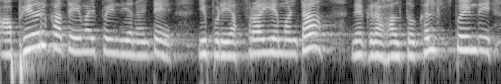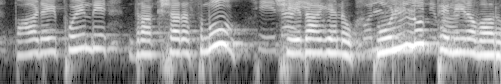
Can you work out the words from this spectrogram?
ఆ పేరు కథ ఏమైపోయింది అని అంటే ఇప్పుడు ఎఫ్రాయిం అంట విగ్రహాలతో కలిసిపోయింది పాడైపోయింది ద్రాక్షారసము చేదాగాను ఒళ్ళు తెలియని వారు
